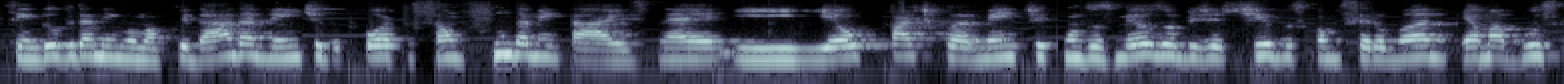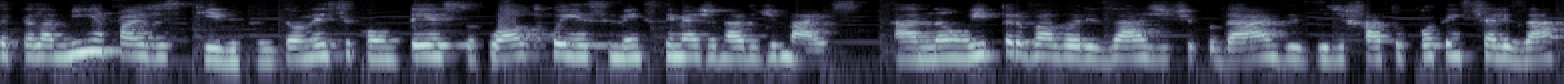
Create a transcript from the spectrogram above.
sem dúvida nenhuma, cuidar da mente e do corpo são fundamentais, né? E eu, particularmente, um dos meus objetivos como ser humano é uma busca pela minha paz de espírito. Então, nesse contexto, o autoconhecimento tem me ajudado demais a não hipervalorizar as dificuldades e, de fato, potencializar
